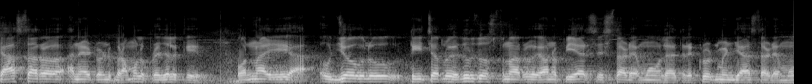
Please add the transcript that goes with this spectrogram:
చేస్తారు అనేటువంటి భ్రమలు ప్రజలకి ఉన్నాయి. ఉద్యోగులు టీచర్లు ఎదురు చూస్తున్నారు. ఏమైనా పిఆర్సీ ఇస్తాడేమో లేకపోతే రిక్రూట్మెంట్ చేస్తాడేమో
